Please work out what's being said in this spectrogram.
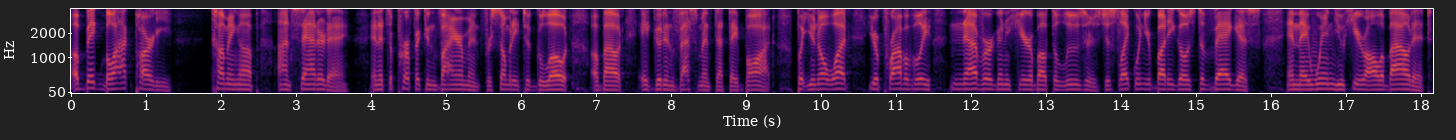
a big block party coming up on Saturday and it's a perfect environment for somebody to gloat about a good investment that they bought. But you know what? You're probably never going to hear about the losers, just like when your buddy goes to Vegas and they win, you hear all about it.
